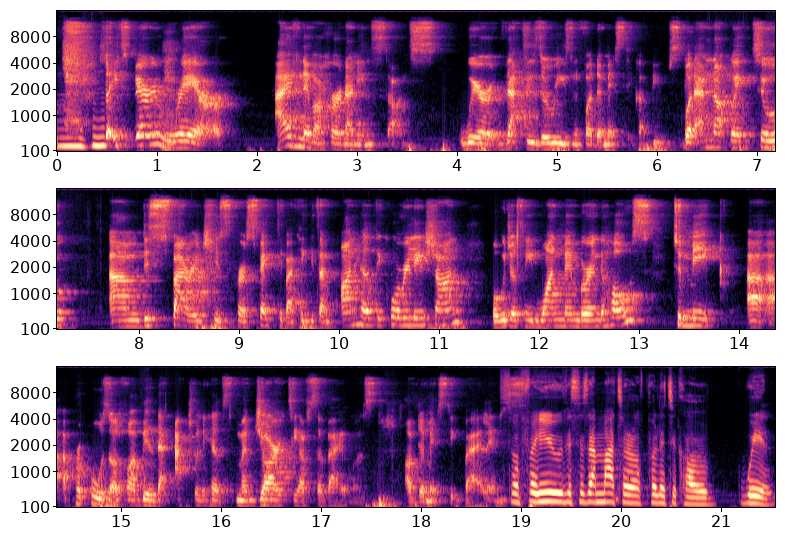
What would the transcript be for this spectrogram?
Mm-hmm. So it's very rare I've never heard an instance where that is the reason for domestic abuse. But I'm not going to um, disparage his perspective. I think it's an unhealthy correlation, but we just need one member in the House to make a, a proposal for a bill that actually helps the majority of survivors of domestic violence. So for you, this is a matter of political will?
